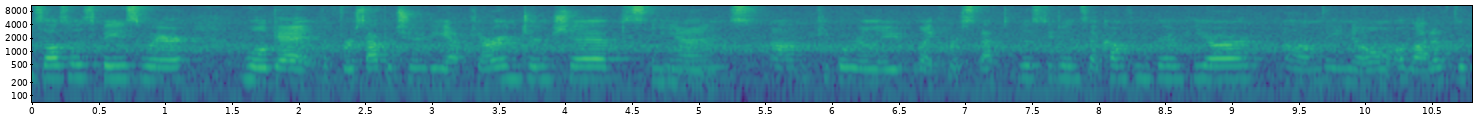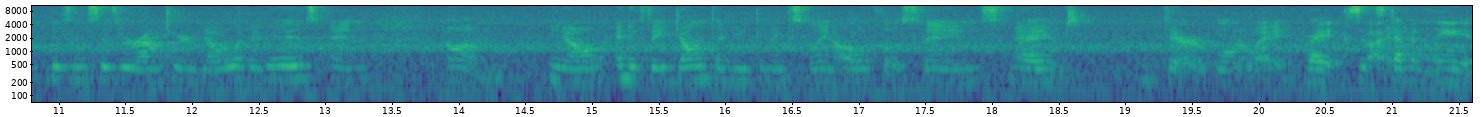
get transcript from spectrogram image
is also a space where we'll get the first opportunity at PR internships Mhm. and um, people really like respect the students that come from Grand PR um, they know a lot of the businesses around here know what it is and um, you know, and if they don't, then you can explain all of those things, Right. and they're blown away. Right, because it's it. definitely,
